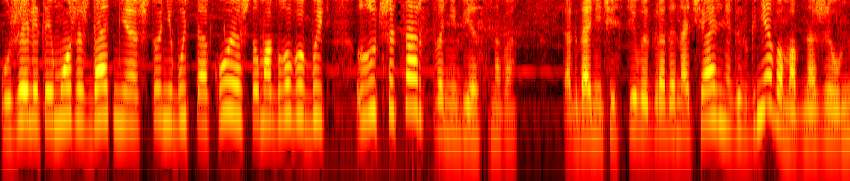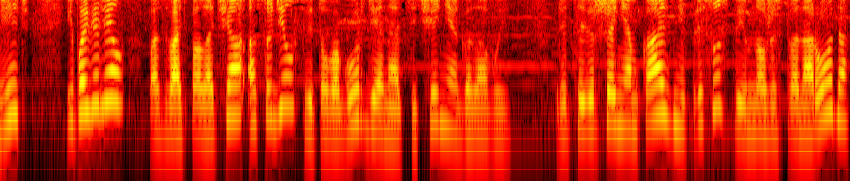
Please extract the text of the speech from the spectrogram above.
«Уже ли ты можешь дать мне что-нибудь такое, что могло бы быть лучше Царства Небесного?» Тогда нечестивый градоначальник с гневом обнажил меч и повелел позвать палача, осудил святого Гордия на отсечение головы. Пред совершением казни в присутствии множества народа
